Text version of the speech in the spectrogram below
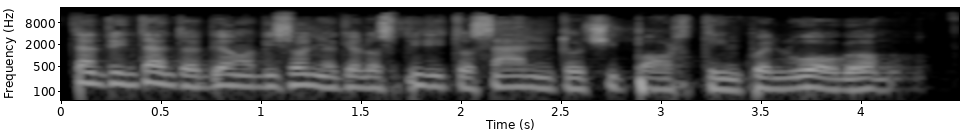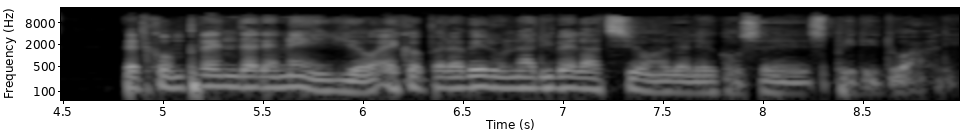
Tanto in tanto abbiamo bisogno che lo Spirito Santo ci porti in quel luogo per comprendere meglio, ecco, per avere una rivelazione delle cose spirituali.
